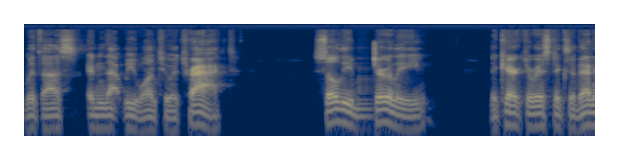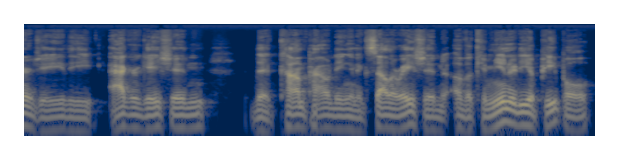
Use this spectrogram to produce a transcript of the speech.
with us and that we want to attract, slowly surely, the characteristics of energy, the aggregation, the compounding and acceleration of a community of people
